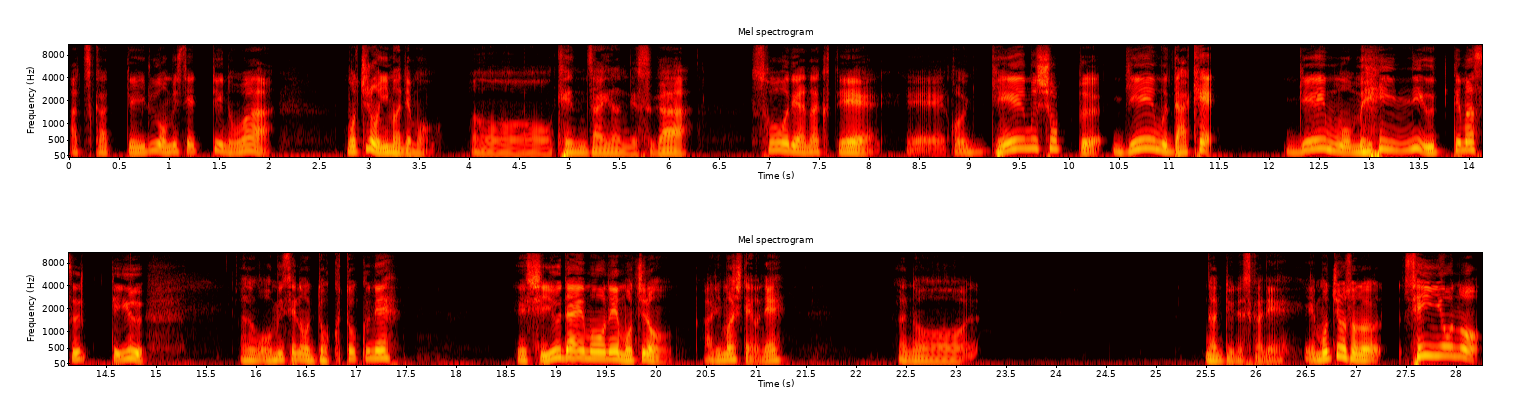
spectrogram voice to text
扱っているお店っていうのは、もちろん今でも健在なんですが、そうではなくて、えー、このゲームショップ、ゲームだけ、ゲームをメインに売ってますっていう、あの、お店の独特ね、私有代もね、もちろんありましたよね。あの、なんていうんですかね。えもちろんその専用の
